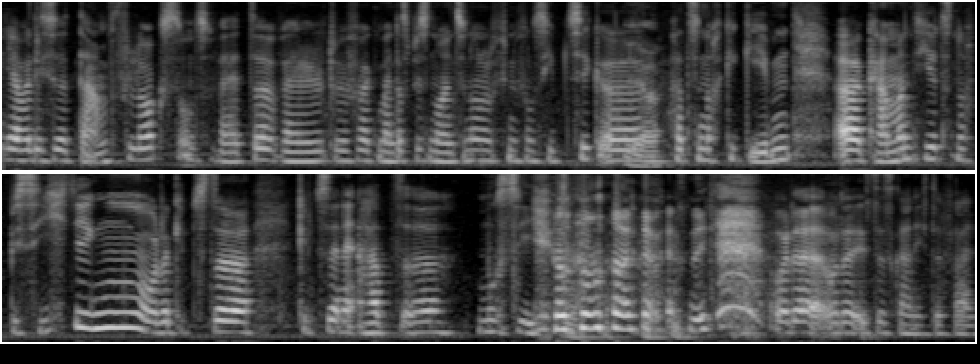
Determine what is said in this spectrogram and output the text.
Ja, aber diese Dampfloks und so weiter, weil du ja gemeint hast, bis 1975 äh, ja. hat sie noch gegeben. Äh, kann man die jetzt noch besichtigen oder gibt es da gibt's eine Art äh, Museum oder, weiß nicht, oder, oder ist das gar nicht der Fall?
